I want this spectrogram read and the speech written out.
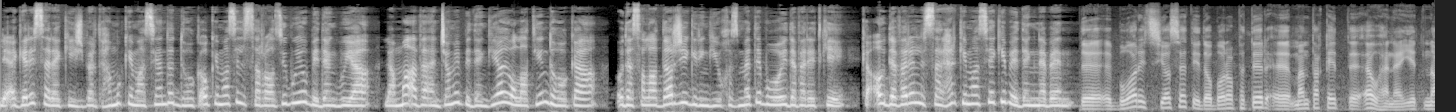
لێ ئەگەری سەرەکیش بەرد هەموو کێماسییاندا دۆک ئەو کێماسی لە سەرڕازی بووە و بێدەنگ بووە لەما ئەڤە ئەنجامی بێدەنگیە وڵاتیان دۆکە. û desalatdar jî giringî û xizmetê bi hêvî deverêdikê ke ew deverin li ser her kêmasiyekê bêdeng nebin. Di buwarê siyasetê de bara pitir menteqêt ew hene yêtina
